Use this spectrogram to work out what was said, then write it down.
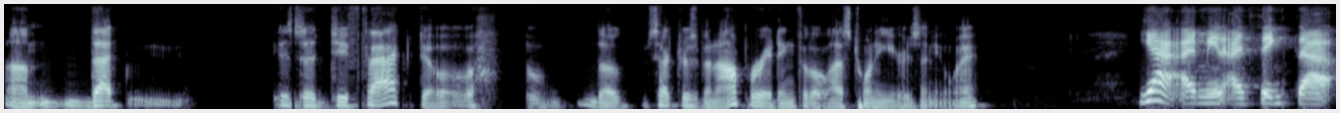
um, that is a de facto the sector's been operating for the last 20 years anyway. Yeah, I mean, I think that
